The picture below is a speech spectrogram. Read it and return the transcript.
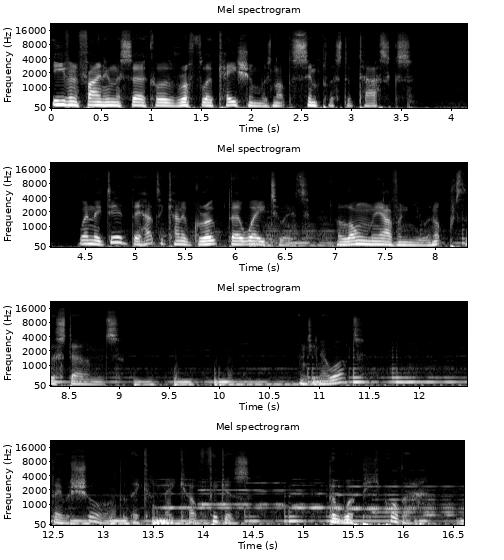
Even finding the circle's rough location was not the simplest of tasks. When they did, they had to kind of grope their way to it, along the avenue and up to the stones. And you know what? They were sure that they could make out figures. There were people there.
